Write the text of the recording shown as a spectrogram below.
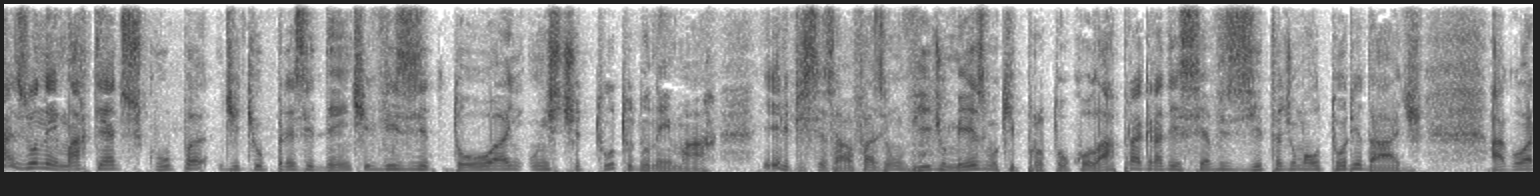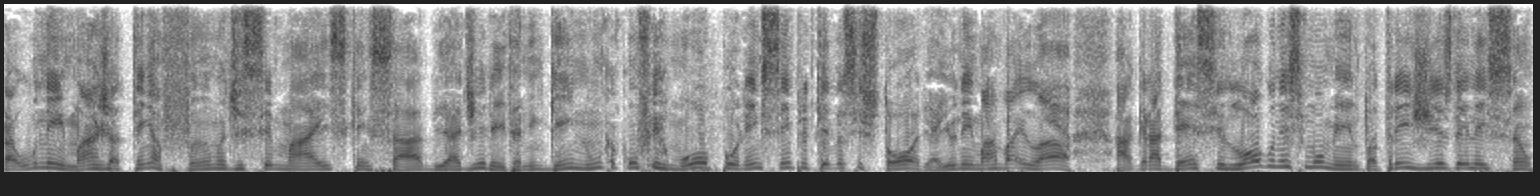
Mas o Neymar tem a desculpa de que o presidente visitou o Instituto do Neymar. E ele precisava fazer um vídeo, mesmo que protocolar, para agradecer a visita de uma autoridade. Agora, o Neymar já tem a fama de ser mais, quem sabe, à direita. Ninguém nunca confirmou, porém sempre teve essa história. Aí o Neymar vai lá, agradece logo nesse momento, a três dias da eleição,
